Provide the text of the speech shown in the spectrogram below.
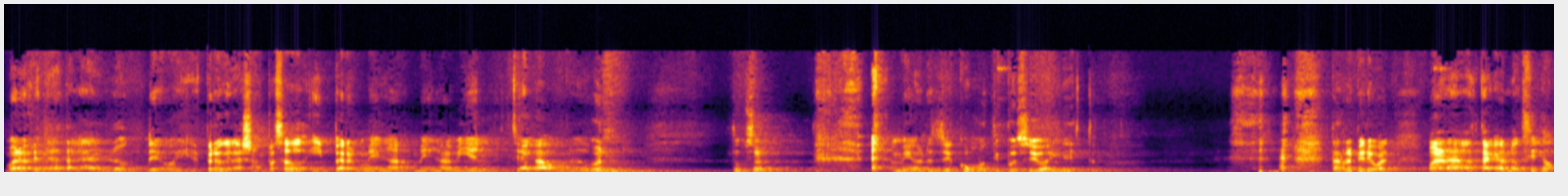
Bueno gente, hasta acá el vlog de hoy. Espero que la hayan pasado hiper, mega, mega bien. Estoy acá, boludo, con Tucson. Amigo, no sé cómo tipo se va a ir esto. Está re igual. Bueno, nada, hasta acá el vlogcito.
